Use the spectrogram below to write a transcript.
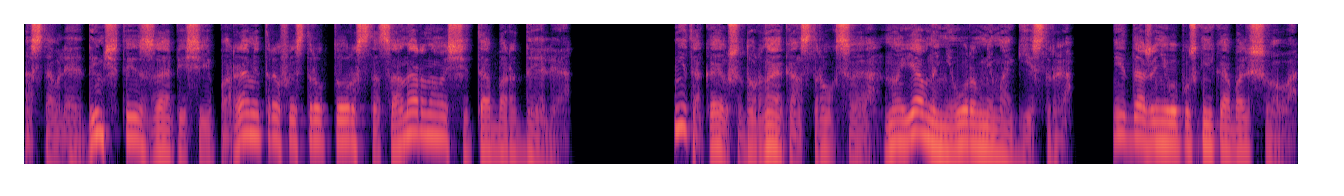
оставляя дымчатые записи параметров и структур стационарного щита борделя. Не такая уж и дурная конструкция, но явно не уровня магистра. И даже не выпускника большого.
